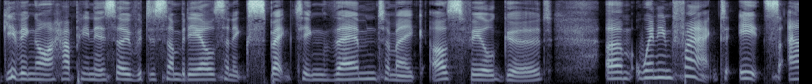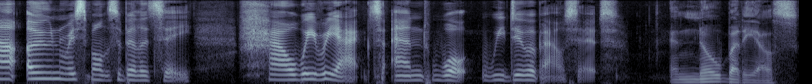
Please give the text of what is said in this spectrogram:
giving our happiness over to somebody else and expecting them to make us feel good? Um, when in fact, it's our own responsibility how we react and what we do about it. And nobody else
